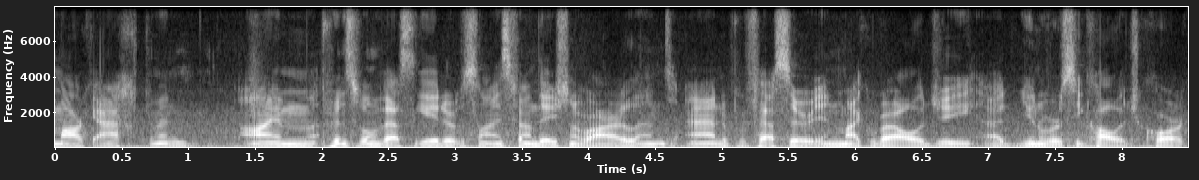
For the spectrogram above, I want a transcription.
Mark Achtman. I'm principal investigator of the Science Foundation of Ireland and a professor in microbiology at University College Cork.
